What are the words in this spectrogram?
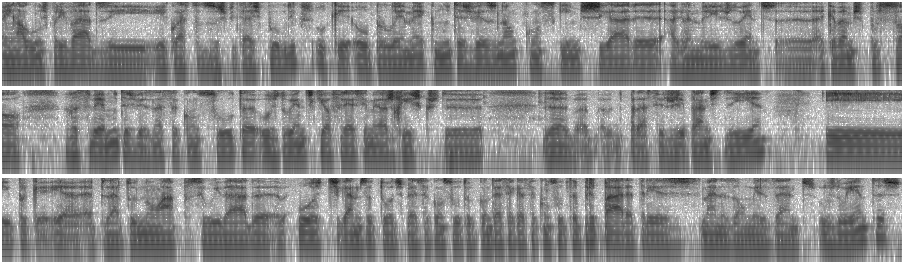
em alguns privados e, e, quase todos os hospitais públicos. O, que, o problema é que muitas vezes não conseguimos chegar eh, à grande maioria dos doentes. Uh, acabamos por só receber, muitas vezes, nessa consulta, os doentes que oferecem maiores riscos de para a cirurgia, para a anestesia. E porque, eh, apesar de tudo, não há possibilidade hoje de chegarmos a todos para essa consulta. O que acontece é que essa consulta prepara três semanas ou um mês antes os doentes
